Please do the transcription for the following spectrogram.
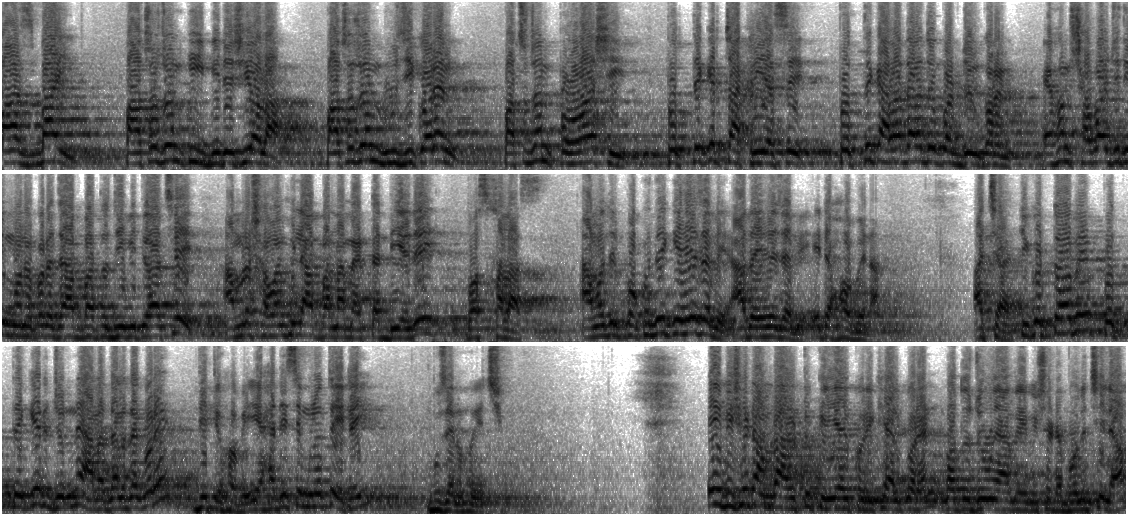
পাঁচ ভাই পাঁচজন কি বিদেশিওয়ালা? পাঁচজন রুজি করেন পাঁচজন প্রবাসী, প্রত্যেকের চাকরি আছে, প্রত্যেকে আলাদা আলাদা উপার্জন করেন। এখন সবাই যদি মনে করে যে আব্বা তো জীবিত আছে, আমরা সবাই মিলে আব্বার নামে একটা দিয়ে দেই, বস খালাস, আমাদের পক্ষ থেকে হয়ে যাবে? আদায় হয়ে যাবে, এটা হবে না। আচ্ছা কি করতে হবে? প্রত্যেকের জন্য আলাদা আলাদা করে দিতে হবে। এই হাদিসে মূলত এটাই বোঝানো হয়েছে। এই বিষয়টা আমরা আরেকটু ক্লিয়ার করি, খেয়াল করেন, গত জুমে আমি এই বিষয়টা বলেছিলাম।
